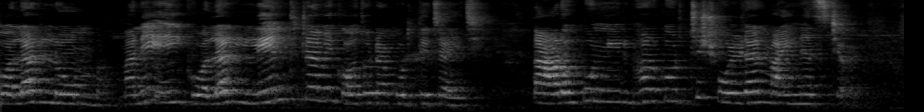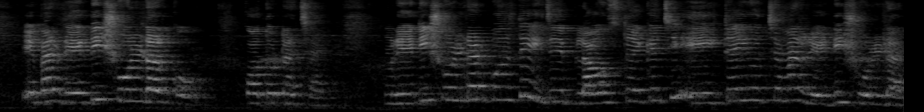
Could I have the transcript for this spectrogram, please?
গলার লম্বা মানে এই গলার লেন্থটা আমি কতটা করতে চাইছি, তার উপর নির্ভর করছে শোল্ডার মাইনাস চার্ট এবার রেডি শোল্ডার কো, কতটা চাই? রেডি শোল্ডার বলতে এই যে ব্লাউজটা এঁকেছি, এইটাই হচ্ছে আমার রেডি শোল্ডার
